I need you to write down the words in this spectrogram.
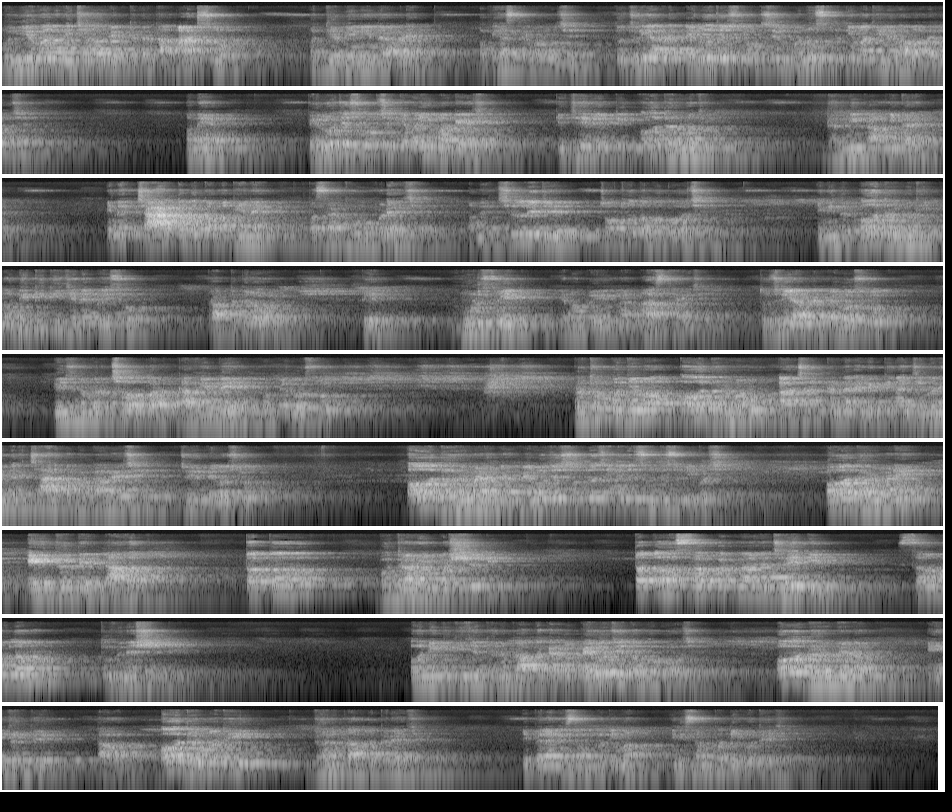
મૂલ્યવાન વિચારો વ્યક્ત કરતા આઠ શ્લોક પદ્ય બેની અંદર આપણે અભ્યાસ કરવાનો છે. તો જોઈએ આપણે પહેલો જે શ્લોક છે, મનુસ્મૃતિમાંથી લેવામાં આવેલો છે. અને પહેલો જે શ્લોક છે કહેવા એ માગે છે કે જે વ્યક્તિ અધર્મથી ધનની પ્રાપ્તિ કરે, એને ચાર તબક્કામાંથી એને પસાર થવું પડે છે. અને છેલ્લે જે ચોથો તબક્કો છે, એની અંદર અધર્મથી અનિતિથી જેને પૈસો પ્રાપ્ત કર્યો હોય, તે મૂળ સહિત એનો કઈ રીતના નાશ થાય છે. તો જોઈએ આપણે પહેલો શ્લોક, પેજ નંબર છ પર કાવ્ય બે નો પહેલો શ્લોક. પ્રથમ પદ્યમાં અધર્મનું આચરણ કરનારી વ્યક્તિના જીવન અંદર ચાર તબક્કા આવે છે. જોઈએ પહેલો શ્લોક. અધર્મણે ત્યાં પહેલો જે શબ્દ છે એની અંદર સમજી સુટી પડશે અધર્મણે એધતે તાવત તત ભદ્રાણી પશ્યતિ તત સપત્નાન જયતિ સમૂલમ તુ વિનશ્યતિ અનીતિથી જે ધન પ્રાપ્ત કરવાનો પહેલો જે તબક્કો છે અધર્મેણ એધતે તાવત અધર્મથી ધન પ્રાપ્ત કરે છે એ પહેલાની સંપત્તિમાં એની સંપત્તિ વધે છે.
